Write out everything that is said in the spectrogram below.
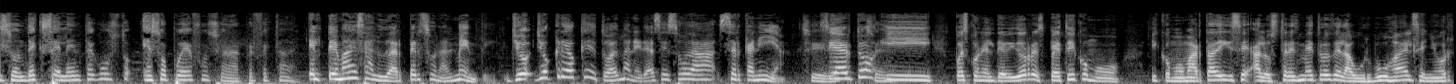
y son de excelente gusto, eso puede funcionar perfectamente. El tema de saludar personalmente. Yo, yo creo que de todas maneras eso da cercanía, Sí, ¿cierto? sí. Y pues con el debido respeto y como, y como Marta dice, a los tres metros de la burbuja del Señor,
